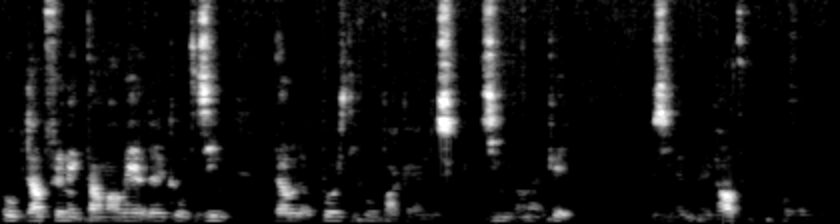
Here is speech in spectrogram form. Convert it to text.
ook dat vind ik dan wel weer leuk om te zien dat we dat positief oppakken. En dus zien van, oké, we zien een, een gat of een,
